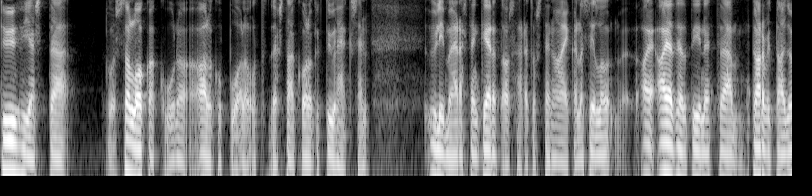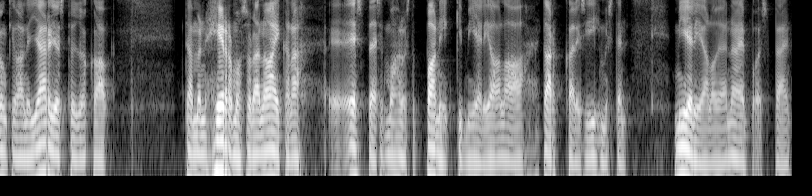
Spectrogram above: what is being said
tyhjästä tuossa lokakuun alkupuolella 1939 ylimääräisten kertausharjoitusten aikana. Silloin ajateltiin, että tarvitaan jonkinlainen järjestö, joka tämän hermosodan aikana estäisi mahdollista paniikkimielialaa, tarkkailisi ihmisten mielialoja ja näin poispäin.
